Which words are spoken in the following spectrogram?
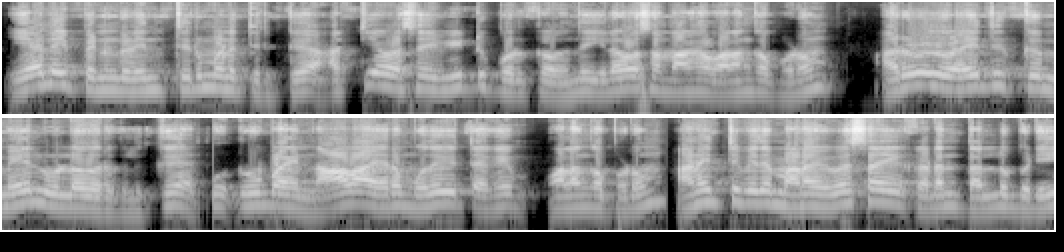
ஏழை பெண்களின் திருமணத்திற்கு அத்தியாவசிய வீட்டுப் பொருட்கள் வந்து இலவசமாக வழங்கப்படும். அறுபது வயதிற்கு மேல் உள்ளவர்களுக்கு ரூபாய் நாலாயிரம் உதவித்தொகை வழங்கப்படும். அனைத்து விதமான விவசாய கடன் தள்ளுபடி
